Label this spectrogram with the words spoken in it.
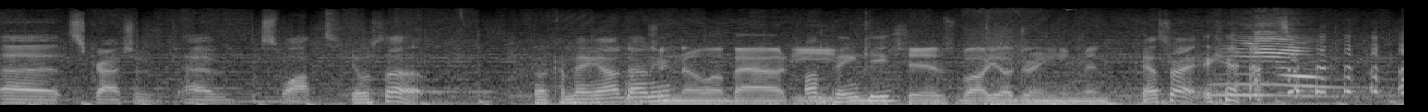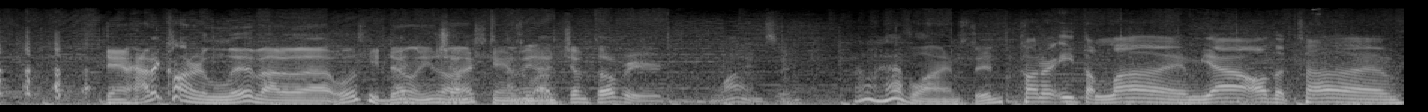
uh, Skratch have, have swapped. Yo, what's up? Wanna come hang out down What here? you know about on, eating Pinky. chips while you're dreaming. That's right. Damn, how did Connor live out of that? What was he doing? He's on X Jumped- I Games, mean, I jumped over your lines, dude. I don't have limes, dude. Connor, eat the lime. Yeah, all the time.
